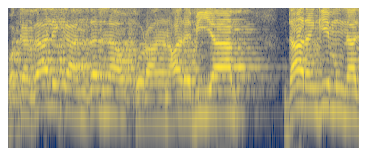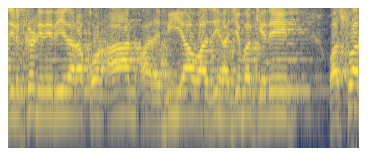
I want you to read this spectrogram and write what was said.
وکذالک انزلنا قرانا عربیا دا رنګي موږ نازل کړی دی دی لره قران عربی یا واضح جبه کې دی وسور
